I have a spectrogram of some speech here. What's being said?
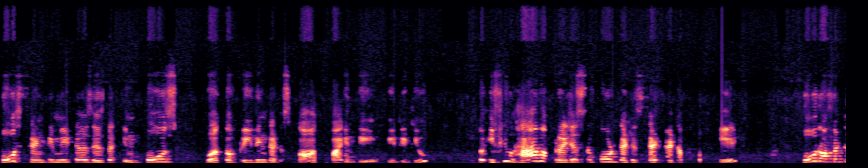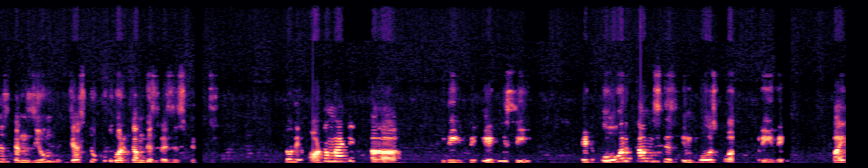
4 centimeters is the imposed work of breathing that is caused by the ET tube. So if you have a pressure support that is set at about 8, 4 of it is consumed just to overcome this resistance. So the automatic, uh, the, the ATC, it overcomes this imposed work of breathing by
